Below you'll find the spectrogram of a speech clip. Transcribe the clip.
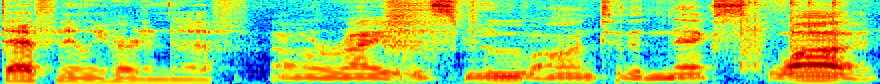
Definitely heard enough. All right, let's move on to the next squad.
